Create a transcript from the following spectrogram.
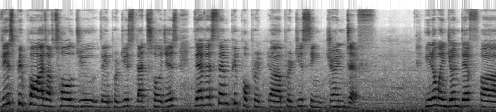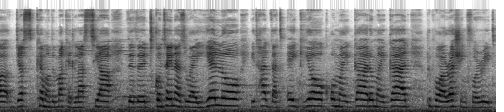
these people as i've told you they produce that soldiers. They're the same people pro uh, producing Jaune d'Oeuf you know when Jaune d'Oeuf uh, just came on the market last year the, the containers were yellow it had that egg yolk oh my god oh my god people are rushing for it.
